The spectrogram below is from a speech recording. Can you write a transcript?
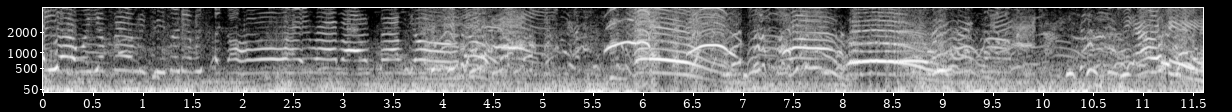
Hey, y'all, when your family people, then we take a whole hayride by ourselves, y'all. Oh. We out here.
